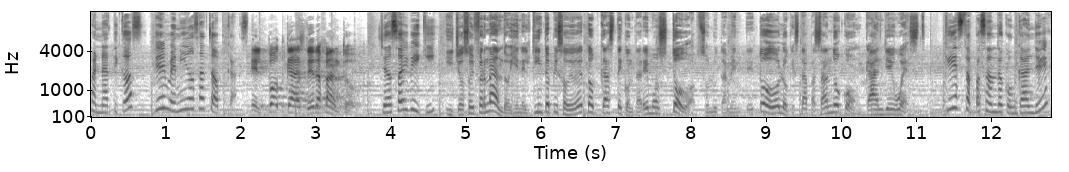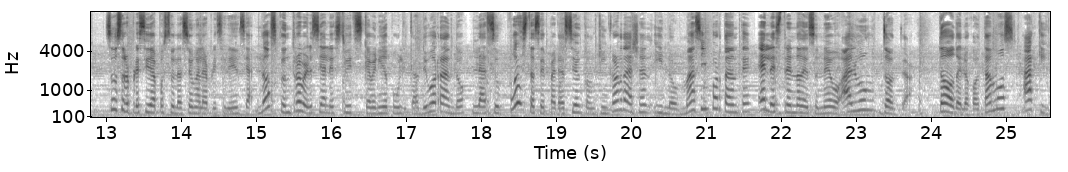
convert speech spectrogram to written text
fanáticos, bienvenidos a Topcast, el podcast de Da Phantom. Yo soy Vicky. Y yo soy Fernando, y en el quinto episodio de Topcast te contaremos todo, absolutamente todo lo que está pasando con Kanye West. ¿Qué está pasando con Kanye? Su sorpresiva postulación a la presidencia, los controversiales tweets que ha venido publicando y borrando, la supuesta separación con Kim Kardashian y lo más importante, el estreno de su nuevo álbum Donda. Todo te lo contamos aquí.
